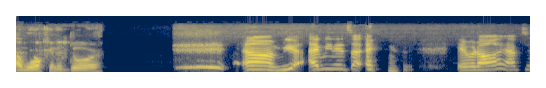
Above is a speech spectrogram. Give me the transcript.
I walk in the door. um yeah i mean it's a it would all have to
